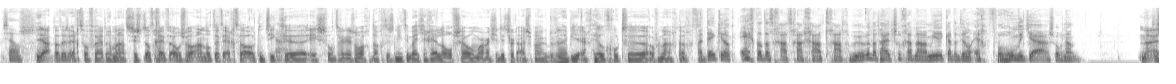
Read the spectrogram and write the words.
zelfs. Ja, dat is echt wel vrij dramatisch. Dus dat geeft overigens wel aan dat dit echt wel authentiek ja. uh, is. Want er is nog wel gedacht, het is niet een beetje rellen of zo. Maar als je dit soort uitspraken doet, dan heb je hier echt heel goed uh, over nagedacht. Maar denk je nou ook echt dat dat gaat, gaat, gaat, gaat gebeuren? Dat hij terug gaat naar Amerika, dat hij dan echt voor 100 jaar zogenaamd nou, dat,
